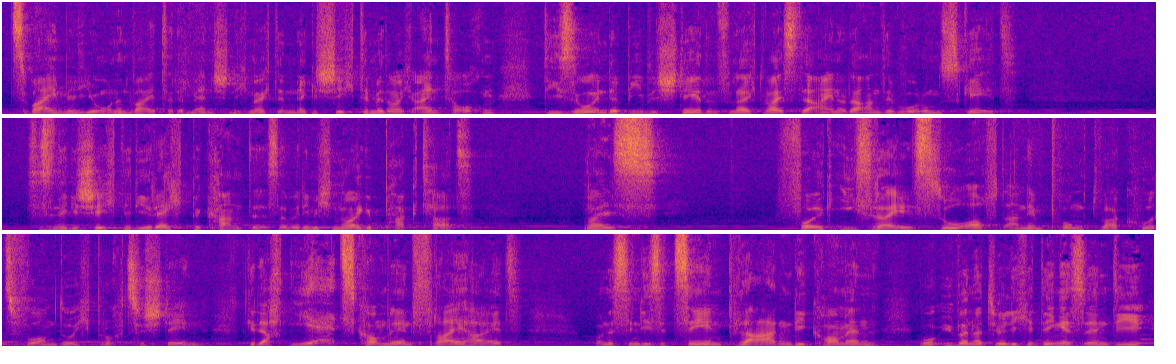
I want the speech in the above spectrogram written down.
Zwei Millionen weitere Menschen. Ich möchte in eine Geschichte mit euch eintauchen, die so in der Bibel steht und vielleicht weiß der ein oder andere, worum es geht. Es ist eine Geschichte, die recht bekannt ist, aber die mich neu gepackt hat, weil es Volk Israel so oft an dem Punkt war, kurz vor dem Durchbruch zu stehen. Gedacht, jetzt kommen wir in Freiheit. Und es sind diese zehn Plagen, die kommen, wo übernatürliche Dinge sind, die,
